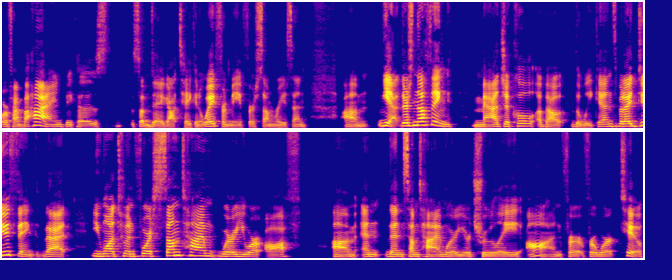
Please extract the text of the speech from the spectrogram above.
or if I'm behind because some day got taken away from me for some reason. Um, yeah, there's nothing magical about the weekends, but I do think that you want to enforce some time where you are off um, and then some time where you're truly on for for work too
